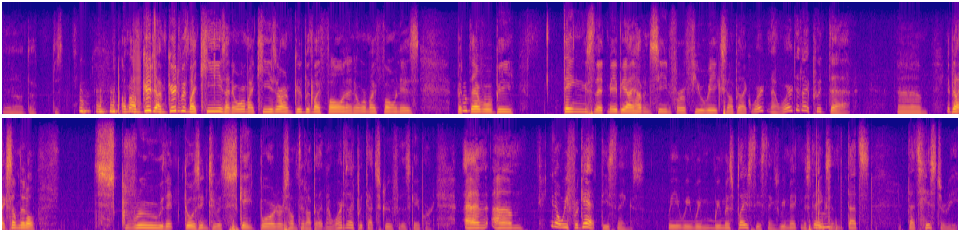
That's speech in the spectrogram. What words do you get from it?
you know the just I'm, I'm good i'm good with my keys. I know where my keys are. I'm good with my phone. I know where my phone is. But there will be things that maybe i haven't seen for a few weeks and i'll be like where now where did i put that? Um it'd be like some little screw that goes into a skateboard or something. I'll be like, now where did I put that screw for the skateboard? And um, you know, we forget these things. We, we, we, we misplace these things. We make mistakes, and that's that's history.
